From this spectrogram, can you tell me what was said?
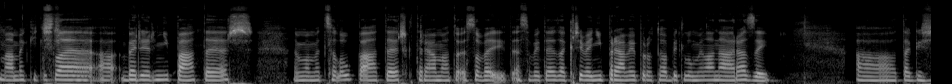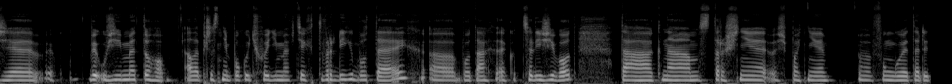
máme kyčle a bederní páteř. Máme celou páteř, která má to esovité zakřivení právě proto, aby tlumila nárazy. A, takže využijeme toho. Ale přesně pokud chodíme v těch tvrdých botech, uh, botách jako celý život, tak nám strašně špatně uh, funguje tady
